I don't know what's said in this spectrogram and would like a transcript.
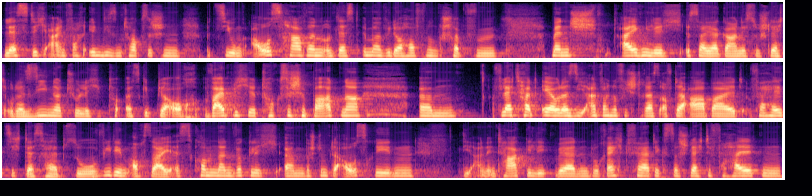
lässt dich einfach in diesen toxischen Beziehungen ausharren und lässt immer wieder Hoffnung schöpfen. Mensch, eigentlich ist er ja gar nicht so schlecht oder sie natürlich. Es gibt ja auch weibliche toxische Partner. Ähm, Vielleicht hat er oder sie einfach nur viel Stress auf der Arbeit, verhält sich deshalb so, wie dem auch sei. Es kommen dann wirklich ähm, bestimmte Ausreden, die an den Tag gelegt werden. Du rechtfertigst das schlechte Verhalten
